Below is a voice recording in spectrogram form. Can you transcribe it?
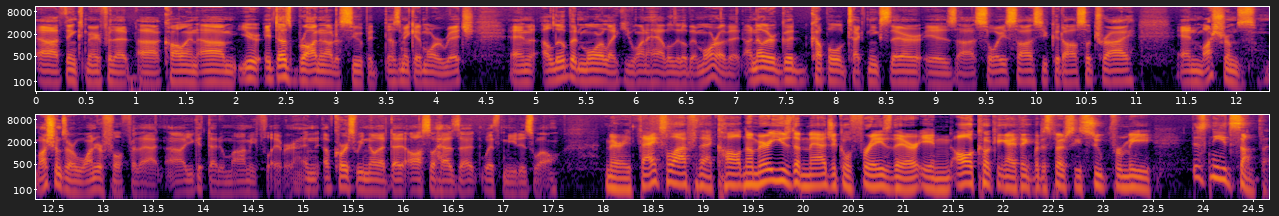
Uh, thanks, Mary, for that uh, call in. Um, you're, it does broaden out a soup. It does make it more rich and a little bit more like you want to have a little bit more of it. Another good couple techniques there is uh, soy sauce. You could also try. And mushrooms, mushrooms are wonderful for that. Uh, you get that umami flavor, and of course, we know that that also has that with meat as well. Mary, thanks a lot for that call. Now, Mary used a magical phrase there in all cooking, I think, but especially soup for me. This needs something.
